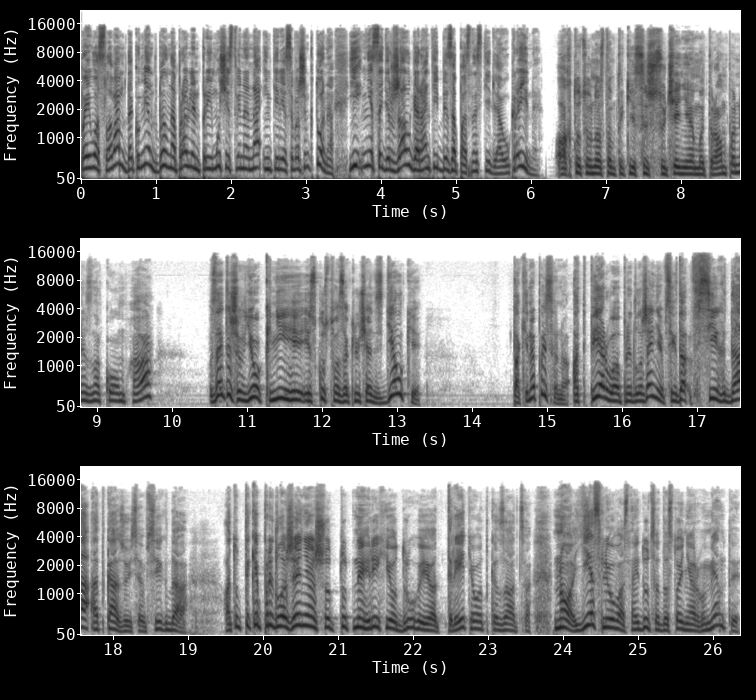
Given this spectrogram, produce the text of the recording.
По его словам, документ был направлен преимущественно на интересы Вашингтона и не содержал гарантий безопасности для Украины. А хто це у нас там такий з з ученнями Трампа не знаком, а? Ви знаєте, що в його книгі «Искусство заключать сделки» так і написано. От первого предложения всегда, всегда отказуйся, всегда. А тут таке предложение, що тут не гріх і другого, і от третього отказаться. Но если у вас найдутся достойні аргументи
